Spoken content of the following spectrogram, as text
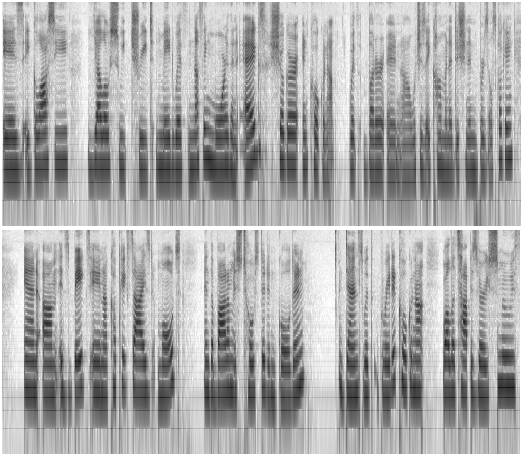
is a glossy yellow sweet treat made with nothing more than eggs, sugar, and coconut with butter and uh, which is a common addition in Brazil's cooking. And um, it's baked in a cupcake sized molds, and the bottom is toasted and golden, dense with grated coconut, while the top is very smooth,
